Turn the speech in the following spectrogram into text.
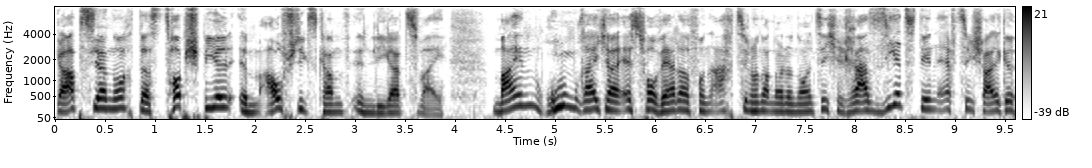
gab's ja noch das Topspiel im Aufstiegskampf in Liga 2. Mein ruhmreicher SV Werder von 1899 rasiert den FC Schalke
